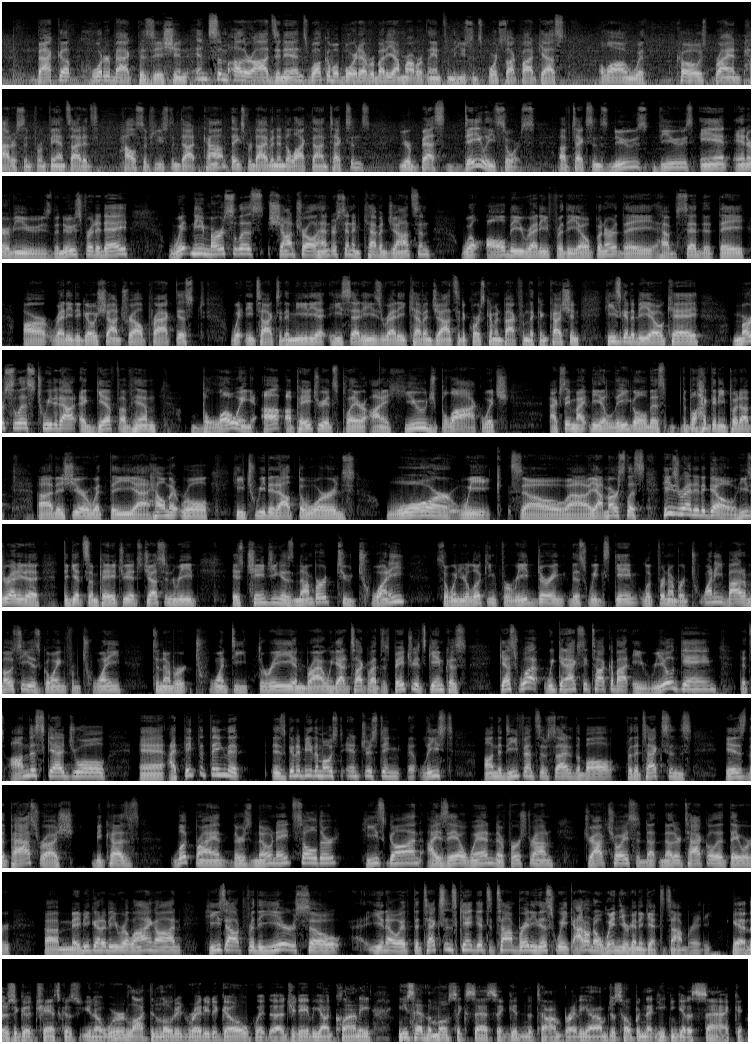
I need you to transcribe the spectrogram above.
backup quarterback position and some other odds and ends. Welcome aboard, everybody. I'm Robert Land from the Houston Sports Talk Podcast, along with co host Brian Patterson from Fansided's houseofhouston.com. Thanks for diving into Locked On Texans, your best daily source of Texans news, views, and interviews. The news for today Whitney Mercilus, Seantrel Henderson, and Kevin Johnson will all be ready for the opener. They have said that they are ready to go. Seantrel practiced. Whitney talked to the media. He said he's ready. Kevin Johnson, of course, coming back from the concussion. He's going to be okay. Mercilus tweeted out a gif of him blowing up a Patriots player on a huge block, which actually might be illegal. This the block that he put up uh, this year with the uh, helmet rule. He tweeted out the words War Week. So uh, yeah, Mercilus, he's ready to go. He's ready to to get some Patriots. Justin Reid is changing his number to twenty. So when you're looking for Reid during this week's game, look for number twenty. Bademosi is going from twenty to number twenty three. And Brian, we got to talk about this Patriots game because guess what? We can actually talk about a real game that's on the schedule. And I think the thing that is going to be the most interesting, at least on the defensive side of the ball for the Texans is the pass rush because look, Brian, there's no Nate Solder. He's gone. Isaiah Wynn, their first round draft choice, another tackle that they were uh, maybe going to be relying on. He's out for the year. So, you know, if the Texans can't get to Tom Brady this week, I don't know when you're going to get to Tom Brady. Yeah, there's a good chance because you know we're locked and loaded, ready to go with uh, Jadeveon Clowney. He's had the most success at getting to Tom Brady. I'm just hoping that he can get a sack. You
